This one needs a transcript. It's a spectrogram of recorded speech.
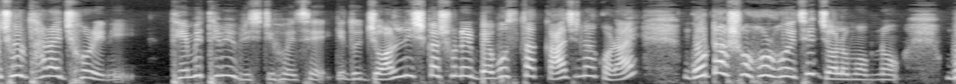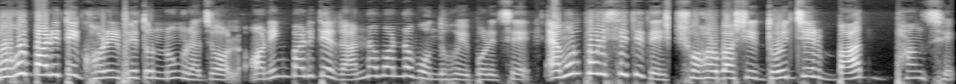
অঝুর ধারায় ঝরেনি। থেমে থেমে বৃষ্টি হয়েছে। কিন্তু জল নিষ্কাশনের ব্যবস্থা কাজ না করায় গোটা শহর হয়েছে জলমগ্ন। বহু বাড়িতে ঘরের ভেতর নোংরা জল, অনেক বাড়িতে রান্না বান্না বন্ধ হয়ে পড়েছে। এমন পরিস্থিতিতে শহরবাসীর ধৈর্যের বাদ ভাঙছে।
